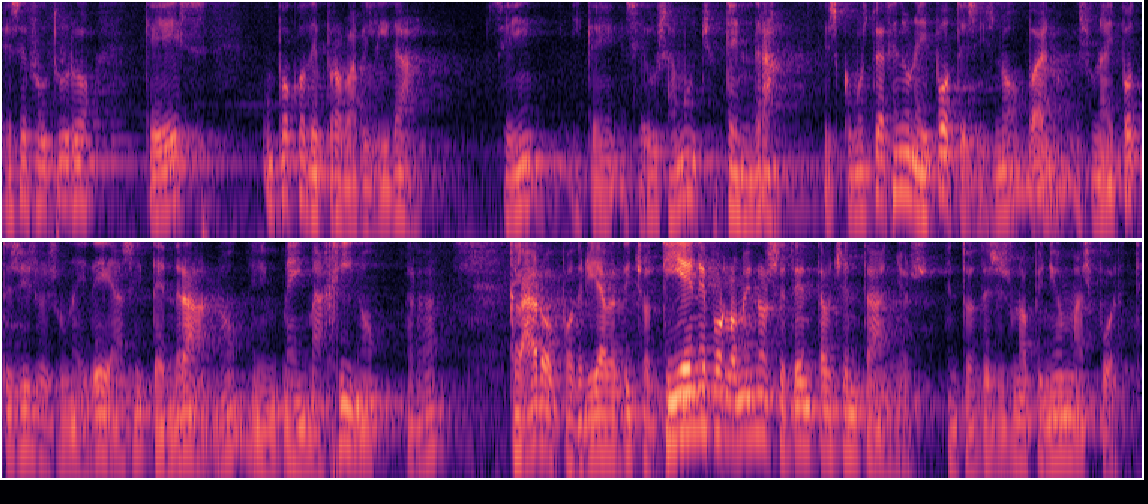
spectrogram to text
ese futuro que es un poco de probabilidad, ¿sí? Y que se usa mucho, tendrá. Es como estoy haciendo una hipótesis, ¿no? Bueno, es una hipótesis o es una idea, ¿sí? Tendrá, ¿no? Me imagino, ¿verdad? Claro, podría haber dicho, tiene por lo menos 70, 80 años. Entonces es una opinión más fuerte.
